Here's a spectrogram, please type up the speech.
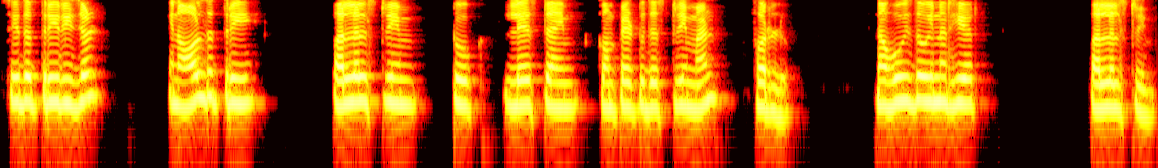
See the three result? In all the three parallel stream took less time compared to the stream and for loop. Now who is the winner here? Parallel stream.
